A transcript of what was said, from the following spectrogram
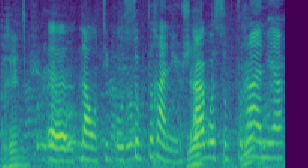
Terrenos. Uh, não, tipo subterrâneos, Yeah. água subterrânea.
